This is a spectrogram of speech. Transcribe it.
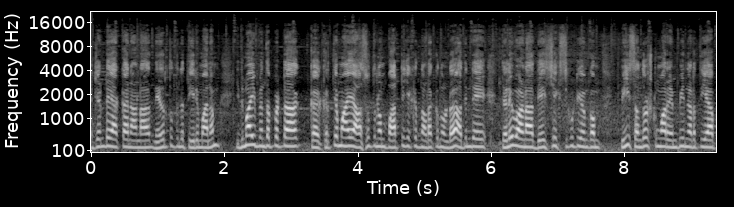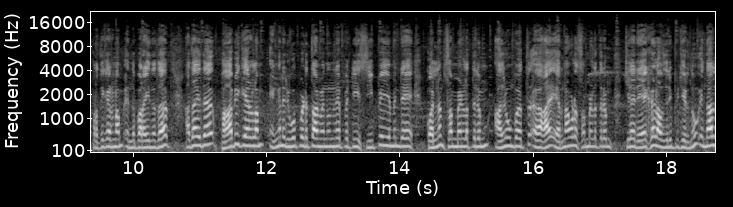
അജണ്ടയാക്കാനാണ് നേതൃത്വത്തിന്റെ തീരുമാനം. ഇതുമായി ബന്ധപ്പെട്ട കൃത്യമായ ആസൂത്രണം പാർട്ടിക്കൊക്കെ നടക്കുന്നുണ്ട്. അതിന്റെ തെളിവാണ് ദേശീയ എക്സിക്യൂട്ടീവ് അംഗം P Santhosh Kumar M P നടത്തിയ പ്രതികരണം എന്ന് പറയുന്നത്. അതായത് ഭാവി കേരളം എങ്ങനെ രൂപപ്പെടുത്താം എന്നതിനെപ്പറ്റി സി പി ഐ എമ്മിന്റെ കൊല്ലം സമ്മേളനത്തിലും അതിനുമുമ്പ് എറണാകുളം സമ്മേളനത്തിലും ചില രേഖകൾ അവതരിപ്പിച്ചിരുന്നു. എന്നാൽ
